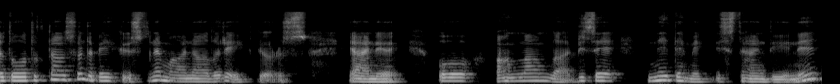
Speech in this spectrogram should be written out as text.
Ve doğduktan sonra da belki üstüne manaları ekliyoruz. Yani o anlamla bize ne demek istendiğini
